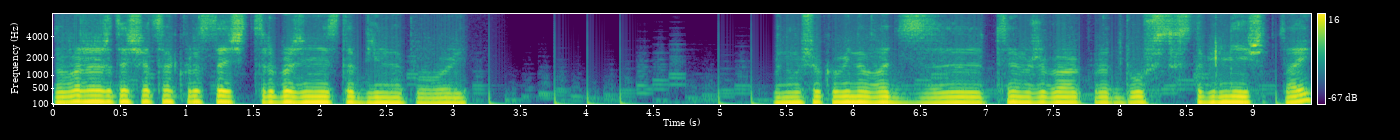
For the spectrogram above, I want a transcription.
Zauważam, że ten świat akurat staje się coraz bardziej niestabilny powoli. Będę musiał kombinować z tym, żeby akurat było wszystko stabilniejsze tutaj.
